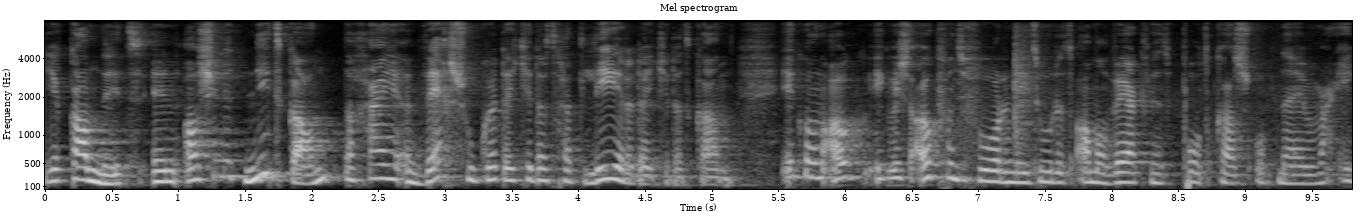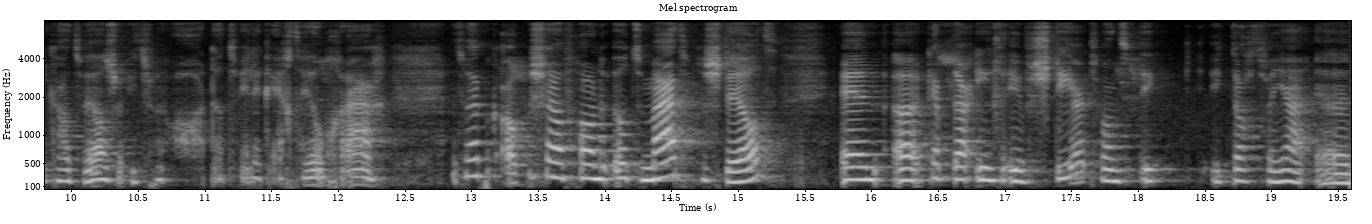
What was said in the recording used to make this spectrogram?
je kan dit. En als je het niet kan, dan ga je een weg zoeken dat je dat gaat leren dat je dat kan. Ik, kon ook, ik wist ook van tevoren niet hoe dat allemaal werkt met podcast opnemen. Maar ik had wel zoiets van, oh, dat wil ik echt heel graag. En toen heb ik ook mezelf gewoon een ultimatum gesteld. En uh, ik heb daarin geïnvesteerd, want ik, ik dacht van ja... Uh,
